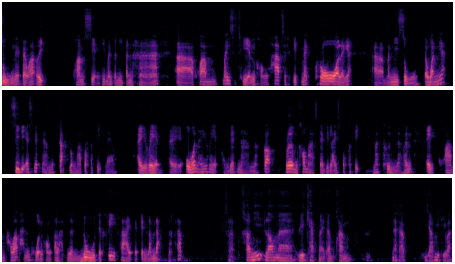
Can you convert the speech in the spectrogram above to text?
สูงเนี่ยแปลว่าเอ้ยความเสี่ยงที่มันจะมีปัญหาความไม่เสถียรของภาพเศรษฐกิจ macro อะไรเงี้ยมันมีสูง แต่วันเนี้ย CDS เวียดนามเนี่ยกลับลงมาปกติแล้วไอ rate ไอ overnight rate ของเวียดนามนะก็ เริ่มเข้ามา stabilize ปกติมากขึ้นนะเพราะฉะนั้นไอ้ความภาวะผันผวนของตลาดเงินดูจะคลี่คลายไปเป็นลำดับนะครับครับคราวนี้ลองมา recap หน่อยทำความนะครับ ย้ำอีกทีว่า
